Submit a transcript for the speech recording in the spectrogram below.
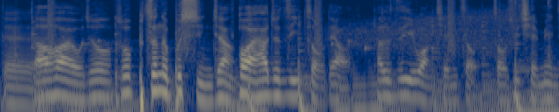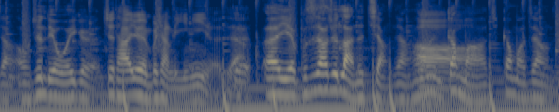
对。然后后来我就说真的不行这样，后来他就自己走掉了，他就自己往前走，走去前面这样，我就留我一个人。就他有点不想理你了这样。呃，也不是，他就懒得讲这样。他说你干嘛干嘛这样子？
